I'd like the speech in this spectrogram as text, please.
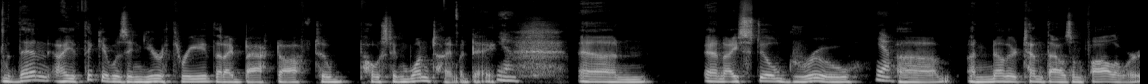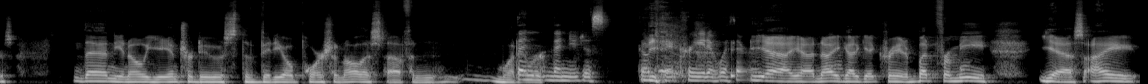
then i think it was in year three that i backed off to posting one time a day Yeah. and and i still grew Yeah. um, another 10000 followers then you know you introduce the video portion all this stuff and whatever Then then you just go get creative with it. right? yeah, yeah. Now you got to get creative. But for me, yes, I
